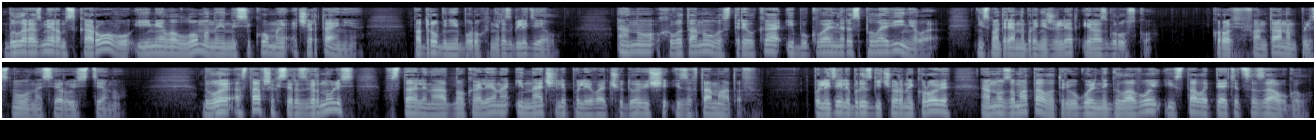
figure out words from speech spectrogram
было размером с корову и имело ломаные насекомые очертания. Подробнее Борух не разглядел. Оно хватануло стрелка и буквально располовинило, несмотря на бронежилет и разгрузку. Кровь фонтаном плеснула на серую стену. Двое оставшихся развернулись, встали на одно колено и начали поливать чудовище из автоматов. Полетели брызги черной крови, оно замотало треугольной головой и стало пятиться за угол.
